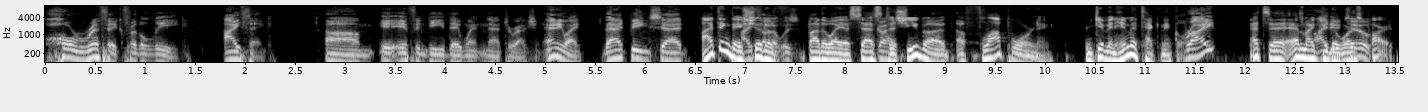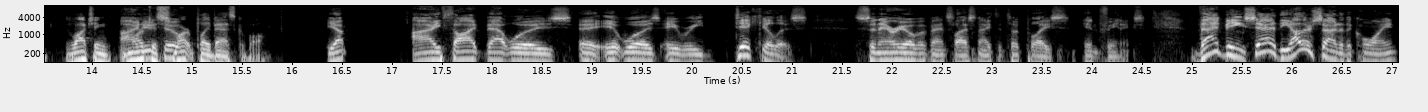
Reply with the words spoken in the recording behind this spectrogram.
horrific for the league. I think um, if indeed they went in that direction. Anyway, that being said, I think they should have, was, by the way, assessed Ishbia a flop warning or given him a technical. Right. That's that might be I the worst too. part. Watching Marcus Smart play basketball. Yep. I thought that was uh, it was a ridiculous scenario of events last night that took place in Phoenix. That being said, the other side of the coin,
